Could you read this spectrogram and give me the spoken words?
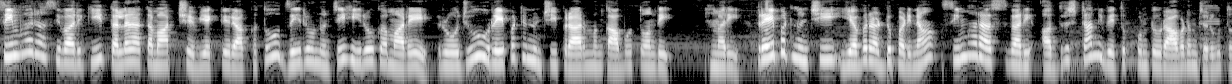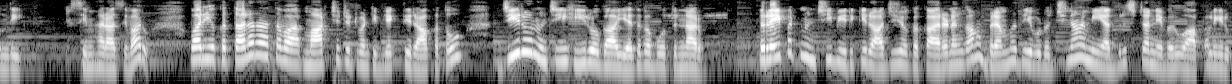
సింహరాశి వారికి తలరాత మార్చే వ్యక్తి రాకతో జీరో నుంచి హీరోగా మారే రోజు రేపటి నుంచి ప్రారంభం కాబోతోంది. మరి రేపటి నుంచి ఎవరు అడ్డుపడినా సింహరాశి వారి అదృష్టాన్ని వెతుక్కుంటూ రావడం జరుగుతుంది. సింహరాశి వారు వారి యొక్క తలరాత మార్చేటటువంటి వ్యక్తి రాకతో జీరో నుంచి హీరోగా ఎదగబోతున్నారు. రేపటి నుంచి వీరికి రాజయోగ కారణంగా బ్రహ్మదేవుడు వచ్చినా మీ అదృష్టాన్ని ఎవరూ ఆపలేరు.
